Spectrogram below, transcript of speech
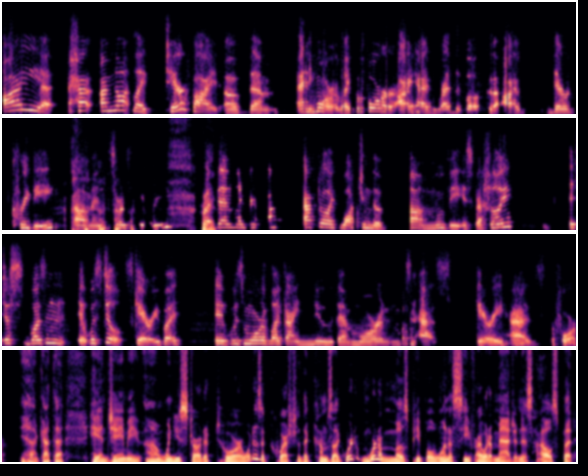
I ha- I'm not like terrified of them anymore. Like before, I had read the book. I they're creepy um and sort of scary. Right. But then like after like watching the um movie, especially, it just wasn't it was still scary but it was more like i knew them more and wasn't as scary as before yeah i got that hey and jamie um, when you start a tour what is a question that comes like where do, where do most people want to see i would imagine this house but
